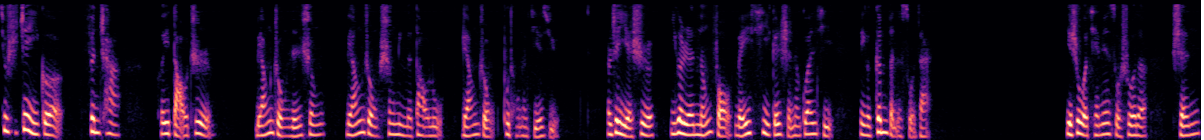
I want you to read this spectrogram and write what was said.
就是这一个分叉，可以导致两种人生、两种生命的道路、两种不同的结局，而这也是一个人能否维系跟神的关系那个根本的所在。也是我前面所说的，神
